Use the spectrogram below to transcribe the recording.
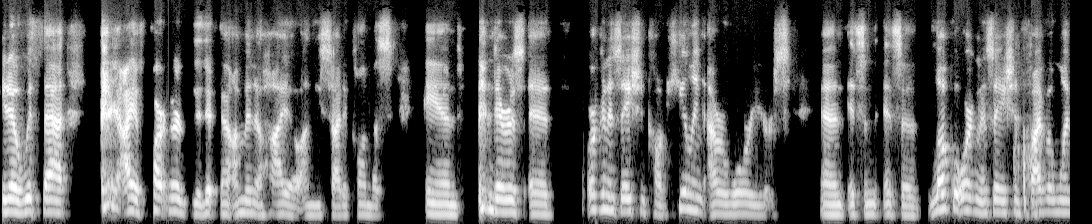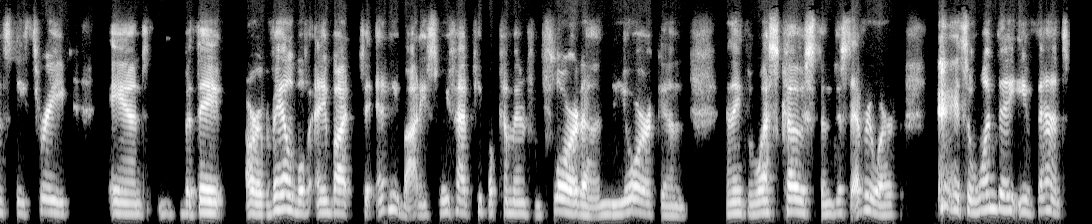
You know, with that, I have partnered. I'm in Ohio on the side of Columbus, and there's an organization called Healing Our Warriors, and it's an it's a local organization 501c3 and but they are available for anybody to anybody. So we've had people come in from florida and new york and i think the west coast and just everywhere. It's a one day event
